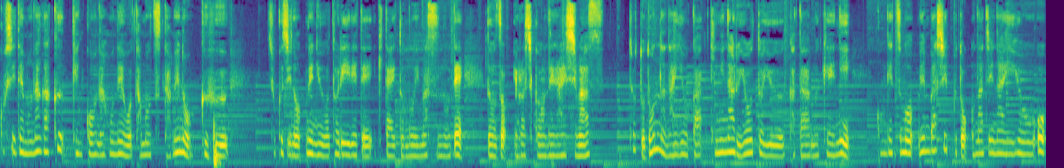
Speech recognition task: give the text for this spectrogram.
少しでも長く健康な骨を保つための工夫食事のメニューを取り入れていきたいと思いますのでどうぞよろしくお願いします。ちょっとどんな内容か気になるよという方向けに今月もメンバーシップと同じ内容を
